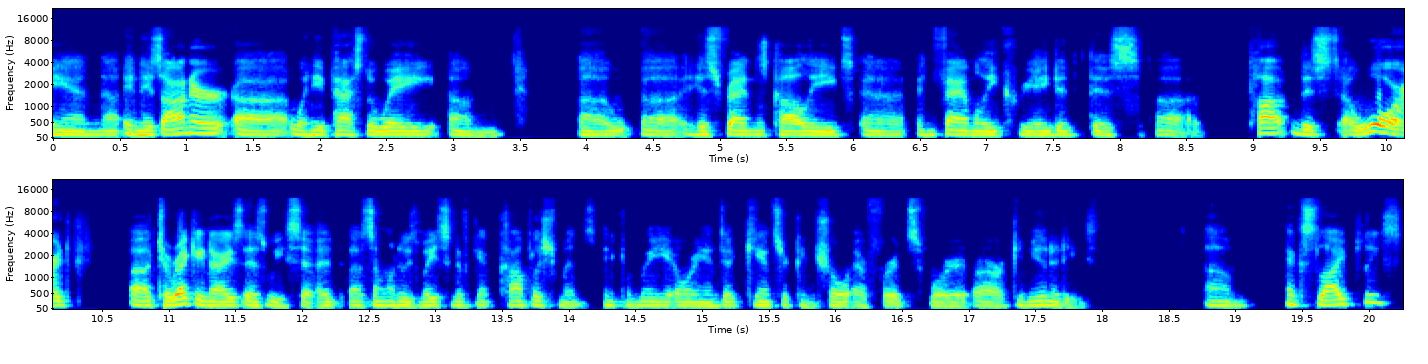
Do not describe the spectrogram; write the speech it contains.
and uh, in his honor, uh, when he passed away, um, uh, uh, his friends, colleagues, and family created this top, this award to recognize, as we said, someone who's made significant accomplishments in community-oriented cancer control efforts for our communities. Um, next slide, please.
